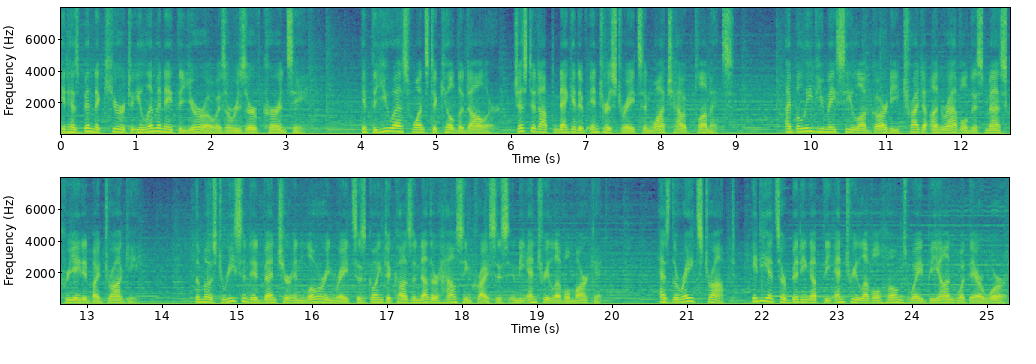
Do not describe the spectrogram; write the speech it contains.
It has been the cure to eliminate the euro as a reserve currency. If the US wants to kill the dollar, just adopt negative interest rates and watch how it plummets. I believe you may see Lagarde try to unravel this mess created by Draghi. The most recent adventure in lowering rates is going to cause another housing crisis in the entry-level market. As the rates dropped, idiots are bidding up the entry-level homes way beyond what they are worth,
